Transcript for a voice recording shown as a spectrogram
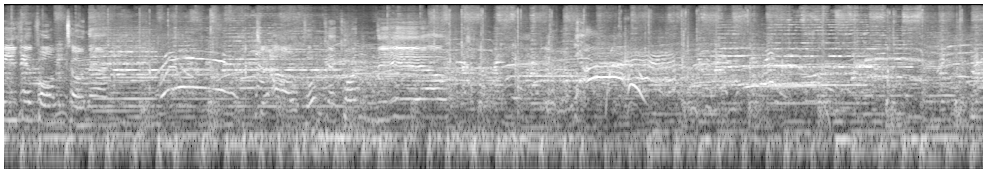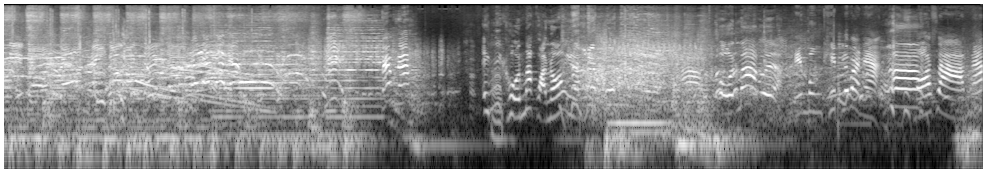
มีแค่ผมเท่านั้น นมากกว่าน้องอีกนะโขนมากเลยอะ นี่มึงคิดหรือเปล่าเนี่ยมสามนะ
